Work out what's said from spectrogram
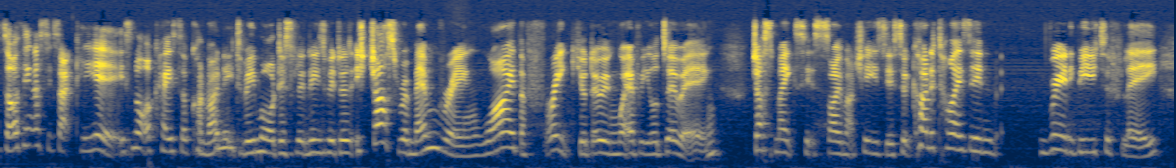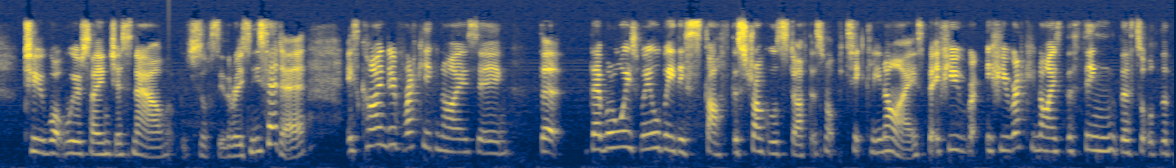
so I think that's exactly it. It's not a case of kind of I need to be more disciplined, need to be. It's just remembering why the freak you're doing whatever you're doing just makes it so much easier. So it kind of ties in really beautifully to what we were saying just now, which is obviously the reason you said it. it. Is kind of recognizing that there will always will be this stuff, the struggle stuff that's not particularly nice. But if you if you recognise the thing, the sort of the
